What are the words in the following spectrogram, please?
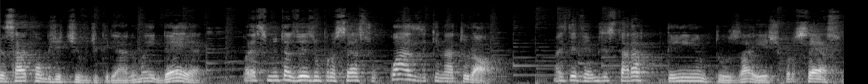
Pensar com o objetivo de criar uma ideia parece muitas vezes um processo quase que natural, mas devemos estar atentos a este processo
